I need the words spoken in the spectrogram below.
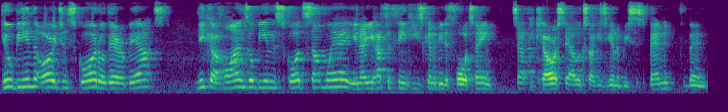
He'll be in the Origin squad or thereabouts. Nicho Hynes will be in the squad somewhere. You know, you have to think he's going to be the 14. Zaki Koroisau looks like he's going to be suspended for being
